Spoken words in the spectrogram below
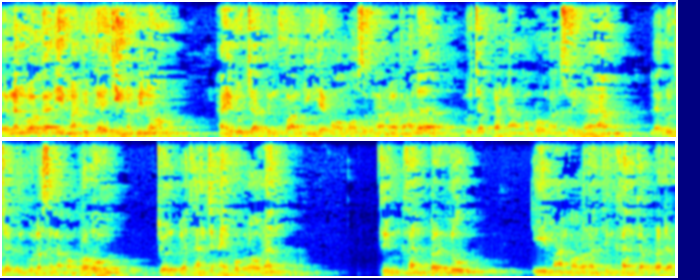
ดังนั้นว่าการอิมานที่แท้จริงนั้นพี่น้อง ให้รู้จักถึงความยิ่งใหญ่ของอัลลอฮฺสุบฮานาอัลลอฮฺรู้จักพระนามของพระองค์อันสวยงาม และรู้จักถึงคุณลักษณะของพระองค์ จนกระทั่งจะให้พวกเรานั้น ถึงขั้นบรรลุ อีมานของเรานั้นถึงขั้นกับระดับ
